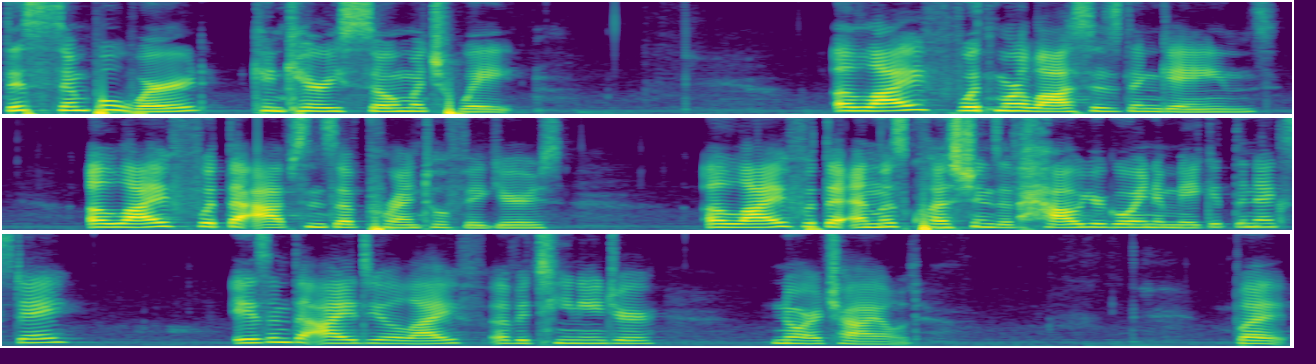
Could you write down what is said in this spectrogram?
this simple word can carry so much weight. A life with more losses than gains, a life with the absence of parental figures, a life with the endless questions of how you're going to make it the next day, isn't the ideal life of a teenager nor a child. But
